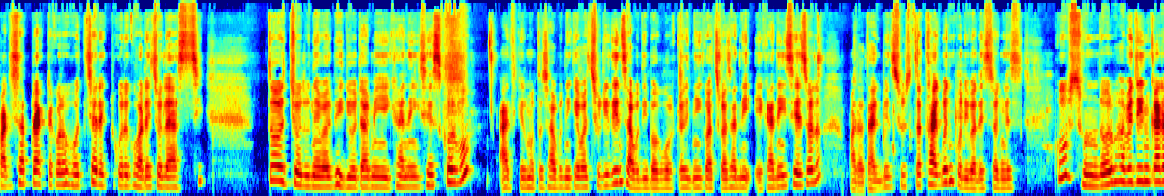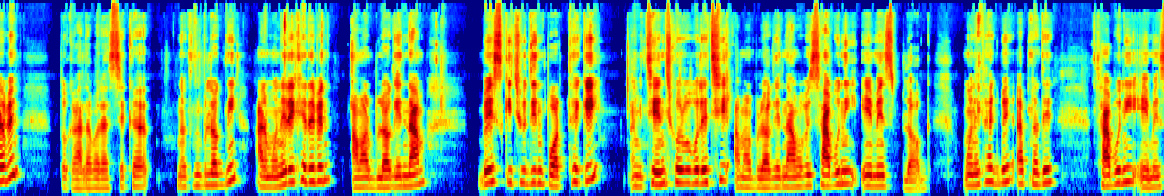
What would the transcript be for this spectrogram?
পাটিসাপটা একটা করে হচ্ছে আর একটু করে ঘরে চলে আসছি। তো চলুন এবার ভিডিওটা আমি এখানেই শেষ করব। আজকের মতো শ্রাবণীকে এবার ছুটি দিন শ্রাবণী বকবকারি নিয়ে কচকচানি এখানেই শেষ হলো। ভালো থাকবেন, সুস্থ থাকবেন, পরিবারের সঙ্গে খুব সুন্দরভাবে দিন কাটাবেন। তো কাল আবার আসছে নতুন ব্লগ নিই আর মনে রেখে দেবেন, আমার ব্লগের নাম বেশ কিছুদিন পর থেকেই আমি চেঞ্জ করব বলেছি। আমার ব্লগের নাম হবে শ্রাবণী এম এস ব্লগ। মনে থাকবে আপনাদের। শ্রাবণী এম এস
